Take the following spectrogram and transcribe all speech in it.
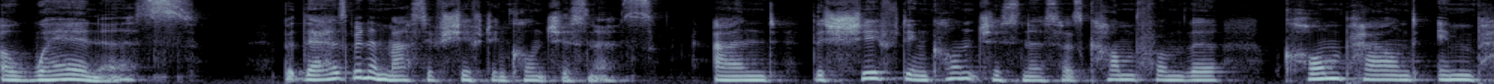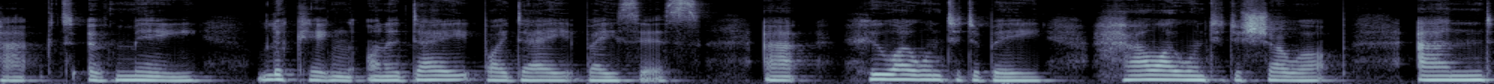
awareness, but there has been a massive shift in consciousness. And the shift in consciousness has come from the compound impact of me looking on a day by day basis at who I wanted to be, how I wanted to show up, and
